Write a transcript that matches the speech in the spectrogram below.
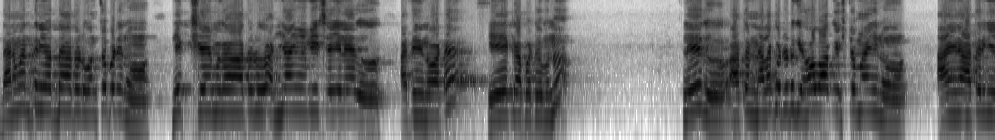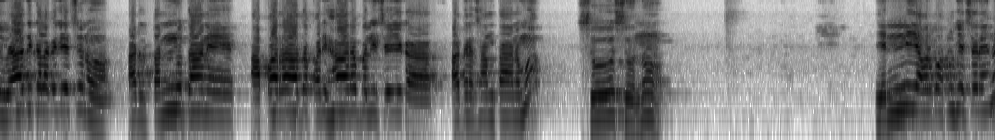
ధనవంతుని యొద్ద అతడు ఉంచబడిను. నిక్షేమగా అతడు అన్యాయం ఏమీ చేయలేదు. అతని నోట ఏ కపటమును లేదు. అతను నెలకొట్టుడికి హోవాకు ఇష్టమైను ఆయన అతనికి వ్యాధి కలగజేసను. అటు తన్ను తానే అపరాధ పరిహార బలి చేయగా అతని సంతానము చూసును ఎన్ని ఎవరి కోసం చేశారు ఆయన?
